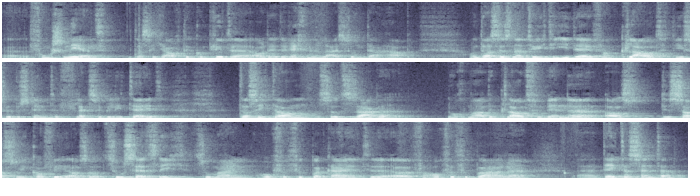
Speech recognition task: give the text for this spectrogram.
äh, funktioniert, dass ich auch den Computer oder die Rechenleistung da habe. Und das ist natürlich die Idee von Cloud, diese bestimmte Flexibilität, dass ich dann sozusagen nochmal die Cloud verwende als Disaster Recovery, also zusätzlich zu meinem Hochverfügbarkeit, äh, hochverfügbare äh, Datacenter,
